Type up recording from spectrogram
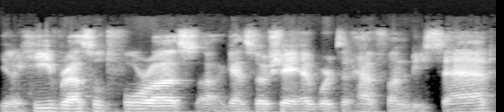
you know, he wrestled for us uh, against O'Shea Edwards at Have Fun Be Sad.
